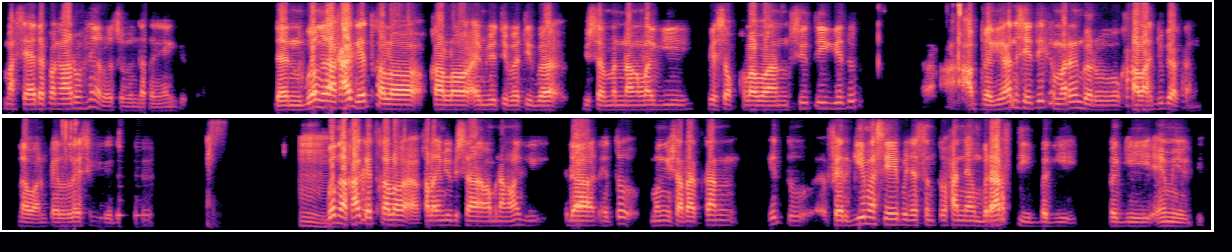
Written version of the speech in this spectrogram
masih ada pengaruhnya loh sebenarnya gitu. Dan gue nggak kaget kalau kalau MU tiba-tiba bisa menang lagi besok lawan City gitu. Apalagi kan City kemarin baru kalah juga kan lawan Palace gitu. Hmm. Gue nggak kaget kalau kalau MU bisa menang lagi dan itu mengisyaratkan itu Fergie masih punya sentuhan yang berarti bagi bagi MU gitu.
